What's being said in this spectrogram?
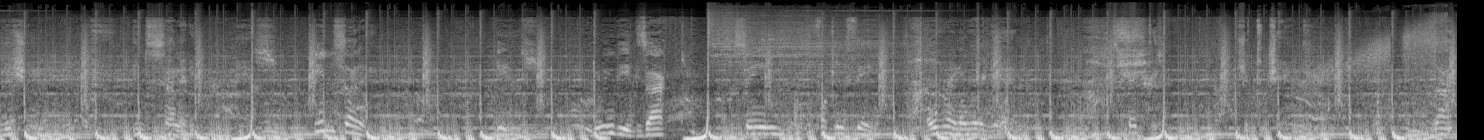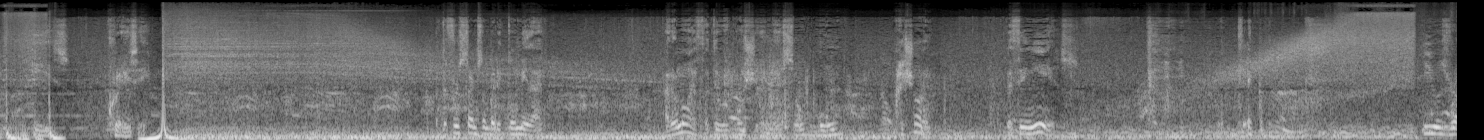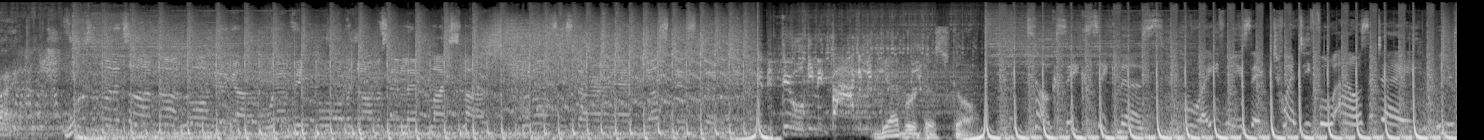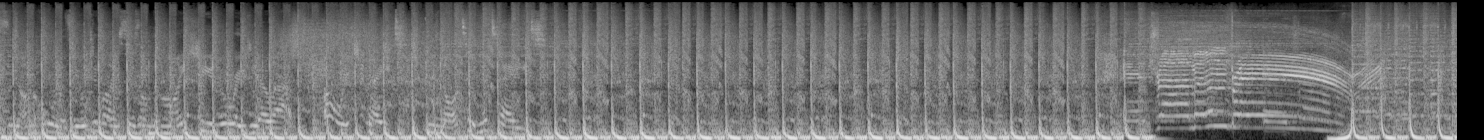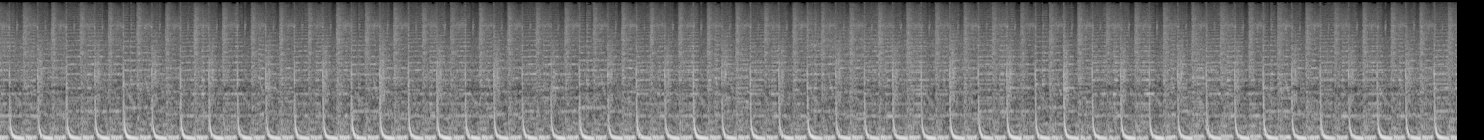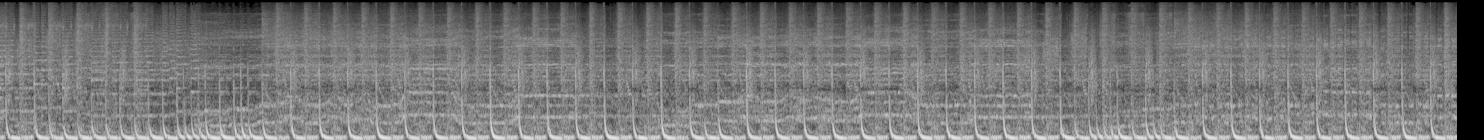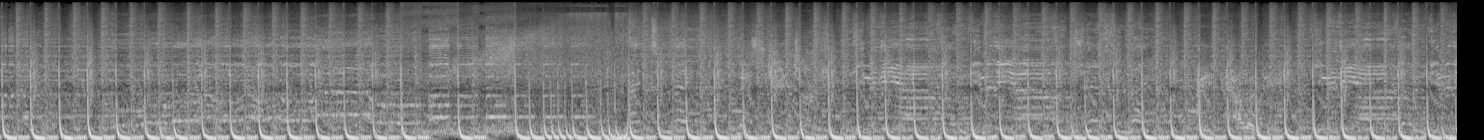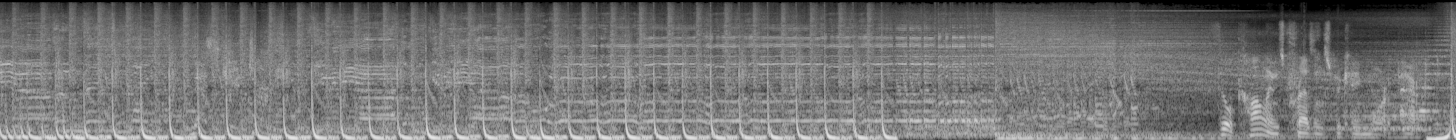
definition of insanity is. Insanity is doing the exact same fucking thing over and over again, expecting shit to change. That is crazy. The first time somebody told me that, I don't know, I thought they were bullshitting me, so boom, I shot him. The thing is, okay, he was right. Once upon a time, not long ago, where people wore pajamas and lived life slow, but also stern and justice too. Give me fuel, give me fire, give me Gabber Disco. Toxic Sickness. Rave music 24 hours a day. Listen on all of your devices on the MyTuner radio app. Originate, not imitate. Collins' presence became more apparent.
